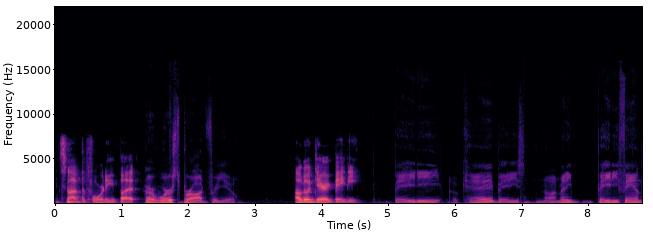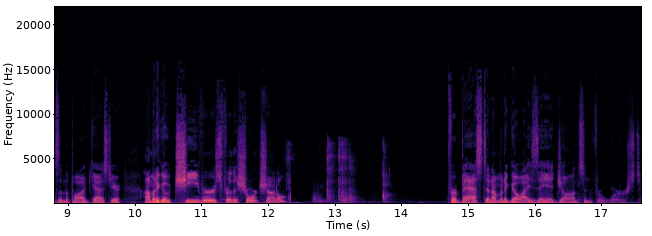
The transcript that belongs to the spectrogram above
it's not the 40, but or worst broad for you. I'll go Derrick Baity. Baity, okay. Baity's not many Baity fans in the podcast here. I'm going to go Cheevers for the short shuttle for best, and I'm going to go Isaiah Johnson for worst.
